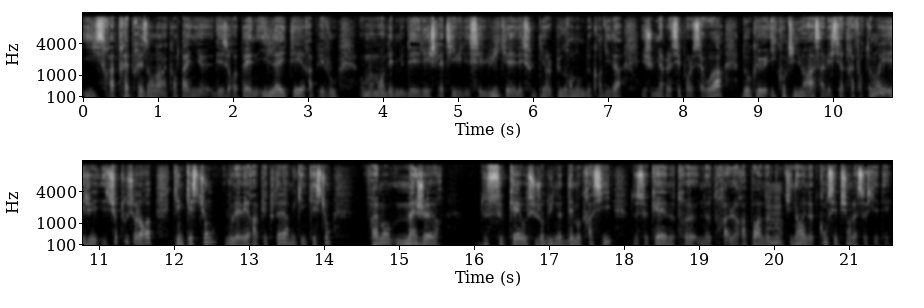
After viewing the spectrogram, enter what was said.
il sera très présent dans la campagne des européennes. Il l'a été, rappelez-vous, au moment des des législatives. C'est lui qui allait soutenir le plus grand nombre de candidats et je suis bien placé pour le savoir. Donc euh, il continuera à s'investir très fortement et, surtout sur l'Europe, qui est une question, vous l'avez rappelé tout à l'heure, mais qui est une question vraiment majeure de ce qu'est aujourd'hui notre démocratie, de ce qu'est notre, notre, le rapport à notre mmh. continent et notre conception de la société.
